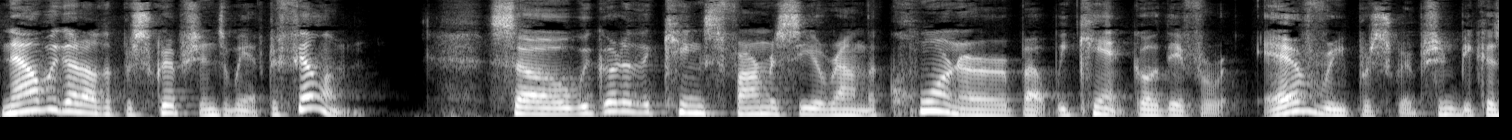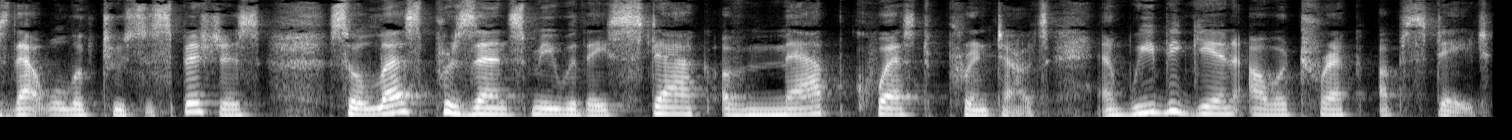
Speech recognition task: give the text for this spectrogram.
Now we got all the prescriptions and we have to fill them. So we go to the King's Pharmacy around the corner, but we can't go there for every prescription because that will look too suspicious. So Les presents me with a stack of MapQuest printouts and we begin our trek upstate.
